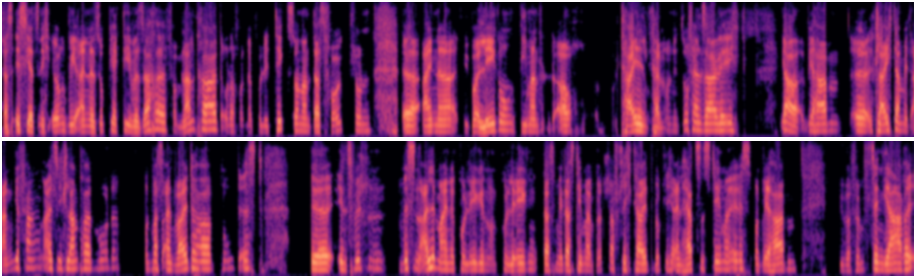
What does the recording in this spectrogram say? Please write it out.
das ist jetzt nicht irgendwie eine subjektive Sache vom Landrat oder von der Politik, sondern das folgt schon äh, einer Überlegung, die man auch teilen kann. Und insofern sage ich, ja, wir haben äh, gleich damit angefangen, als ich Landrat wurde. Und was ein weiterer Punkt ist, äh, inzwischen wissen alle meine Kolleginnen und Kollegen, dass mir das Thema Wirtschaftlichkeit wirklich ein Herzensthema ist. Und wir haben über 15 Jahre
